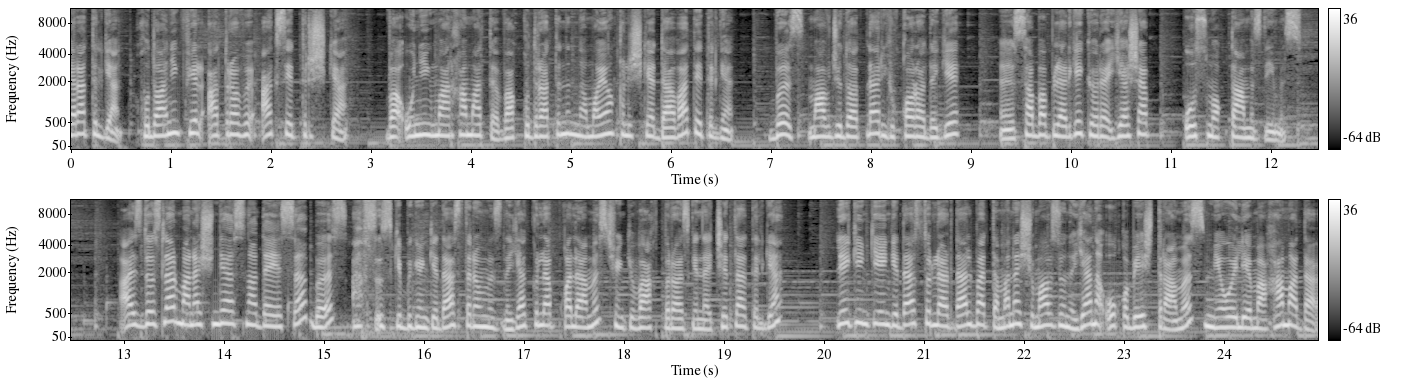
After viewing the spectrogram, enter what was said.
yaratilgan xudoning fe'l atrofi aks ettirishga va uning marhamati va qudratini namoyon qilishga da'vat etilgan biz mavjudotlar yuqoridagi E, sabablarga ko'ra yashab o'smoqdamiz deymiz. Aziz do'stlar mana shunday asnoda esa biz afsuski bugungi dasturimizni yakunlab qolamiz chunki vaqt birozgina chetlatilgan. Lekin keyingi dasturlarda albatta mana shu mavzuni yana o'qib eshittiramiz. Men o'ylayman hammada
